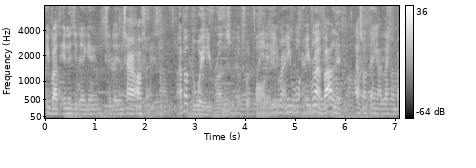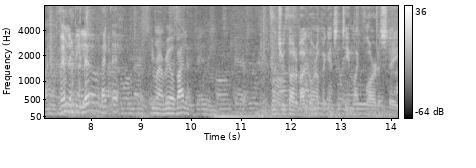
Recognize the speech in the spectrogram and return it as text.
He brought the energy of that game to the entire offense. How about the way he runs with the football? Yeah, he run he run, he run violent. That's one thing I like about him. For him to be little like that, he run real violent. What's your thought about going up against a team like Florida State,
